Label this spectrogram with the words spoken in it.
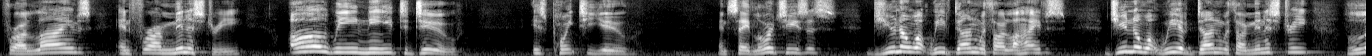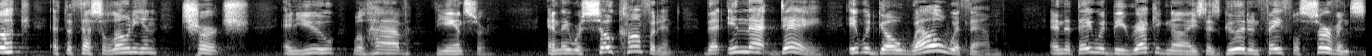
for our lives and for our ministry, all we need to do is point to you and say, Lord Jesus, do you know what we've done with our lives? Do you know what we have done with our ministry? Look at the Thessalonian church, and you will have the answer. And they were so confident that in that day it would go well with them and that they would be recognized as good and faithful servants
